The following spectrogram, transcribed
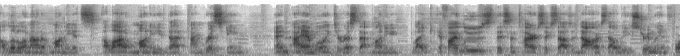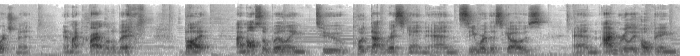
a little amount of money, it's a lot of money that I'm risking. And I am willing to risk that money. Like, if I lose this entire $6,000, that will be extremely unfortunate and I might cry a little bit. But I'm also willing to put that risk in and see where this goes. And I'm really hoping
